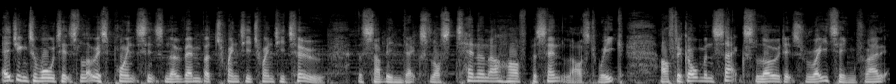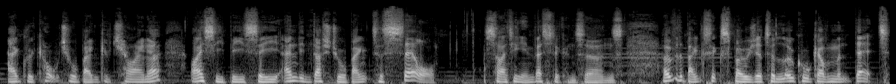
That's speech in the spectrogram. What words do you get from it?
edging towards its lowest point since November 2022. The sub-index lost 10.5% last week after Goldman Sachs lowered its rating for Agricultural Bank of China, ICBC and Industrial Bank to sell citing investor concerns over the bank's exposure to local government debt.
